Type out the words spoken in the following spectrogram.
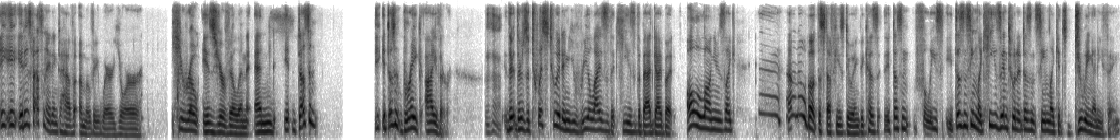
it, it, it is fascinating to have a movie where your hero is your villain, and it doesn't it doesn't break either. hmm There, there's a twist to it, and you realize that he's the bad guy, but all along he was like. "Eh, I don't know about the stuff he's doing because it doesn't fully. It doesn't seem like he's into it. And it doesn't seem like it's doing anything.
